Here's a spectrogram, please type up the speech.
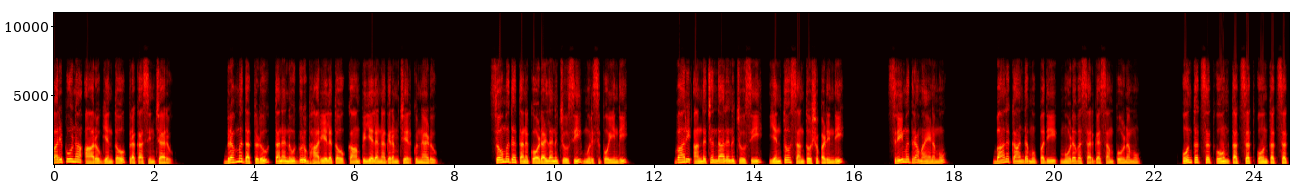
పరిపూర్ణ ఆరోగ్యంతో ప్రకాశించారు. బ్రహ్మదత్తుడు తన నూర్గురు భార్యలతో కాంపిల్యల నగరం చేరుకున్నాడు. సోమద తన కోడళ్ళను చూసి మురిసిపోయింది. వారి అందచందాలను చూసి ఎంతో సంతోషపడింది. శ్రీమద్రామాయణము బాలకాండ ముప్పది మూడవ సర్గ సంపూర్ణము. ఓం తత్సత్ ఓం తత్సత్ ఓం తత్సత్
